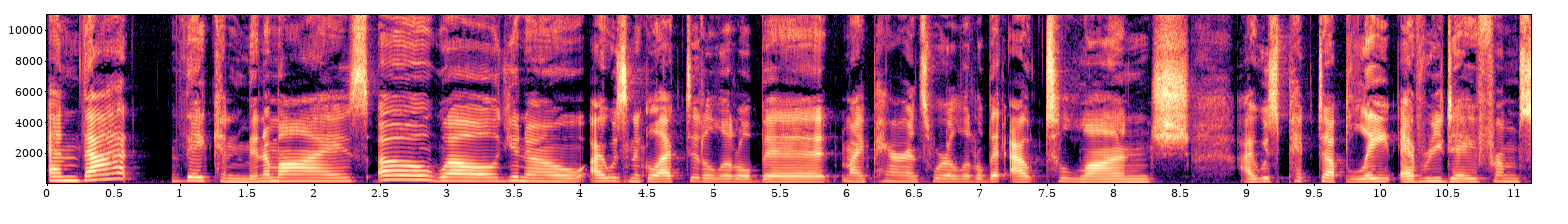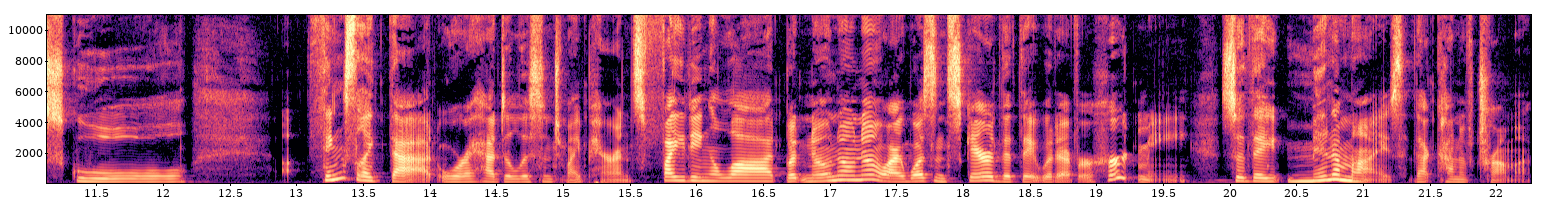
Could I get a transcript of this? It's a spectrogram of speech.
And that they can minimize. Oh, well, you know, I was neglected a little bit. My parents were a little bit out to lunch. I was picked up late every day from school. Things like that. Or I had to listen to my parents fighting a lot. But no, no, no, I wasn't scared that they would ever hurt me. So they minimize that kind of trauma.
